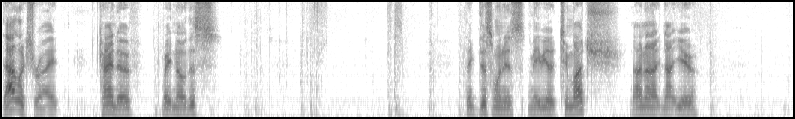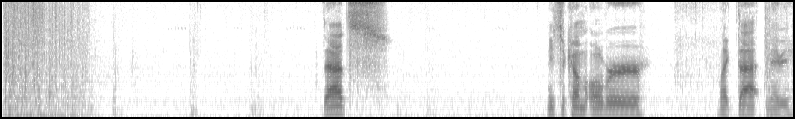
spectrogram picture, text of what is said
That looks right. Kind of. Wait, no, this I think this one is maybe too much. No, no, not, you. That's needs to come over like that, maybe.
